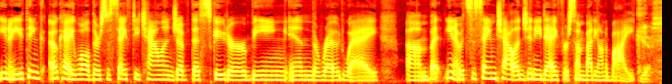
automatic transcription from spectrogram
you know, you think, okay, well, there's a safety challenge of the scooter being in the roadway. Um, but, you know, it's the same challenge any day for somebody on a bike. Yes.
